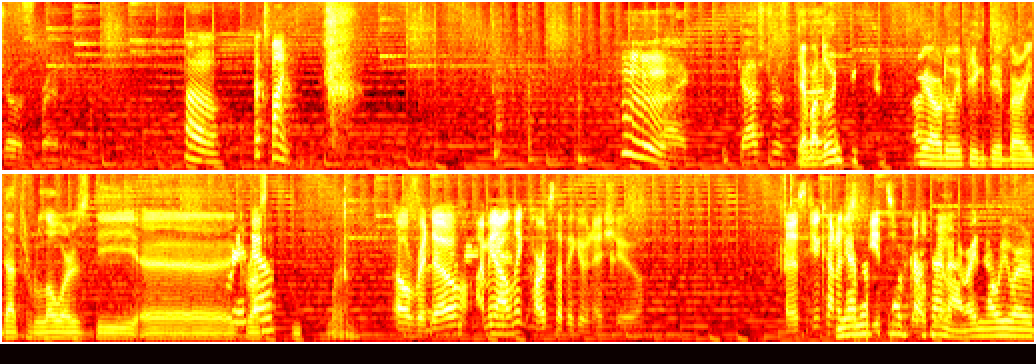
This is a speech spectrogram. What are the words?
Joe's spread. Oh, that's fine. Like Gastro's Yeah, but do we pick berry or do we pick the berry that lowers the uh. Rindo? Well, Oh, Rindo? I mean, I don't think Heart's that big of an issue. And this team kind of yeah, just not beats about Rillaboom. Kartana. Right now, we were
